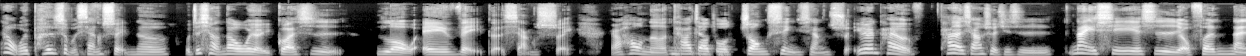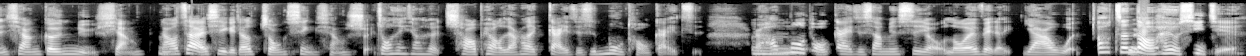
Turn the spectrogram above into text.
那我会喷什么香水呢？我就想到我有一罐是 Low A V 的香水，然后呢，它嗯叫做中性香水，因为它有它的香水其实那一系列是有分男香跟女香，然后再来是一个叫中性香水，中性香水超漂亮，它的盖子是木头盖子。然后嗯木头盖子上面是有 Loewe 的压纹，哦，真的、哦、还有细节。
